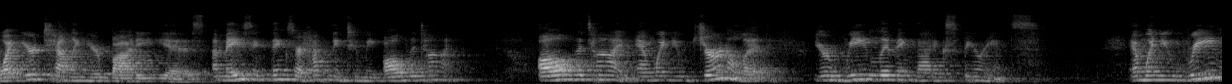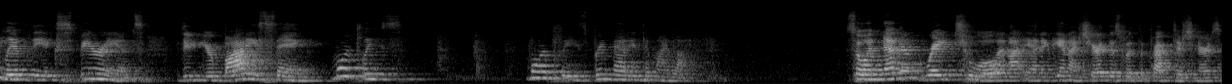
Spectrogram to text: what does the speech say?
what you're telling your body is amazing things are happening to me all the time. All the time. And when you journal it, you're reliving that experience. And when you relive the experience, the, your body's saying, More, please. More, please. Bring that into my life. So, another great tool, and, I, and again, I shared this with the practitioners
